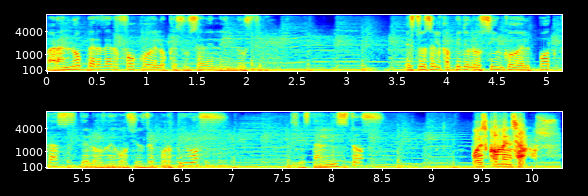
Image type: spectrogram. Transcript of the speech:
para no perder foco de lo que sucede en la industria. Esto es el capítulo 5 del podcast de los negocios deportivos. Si están listos, Pues comenzamos.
